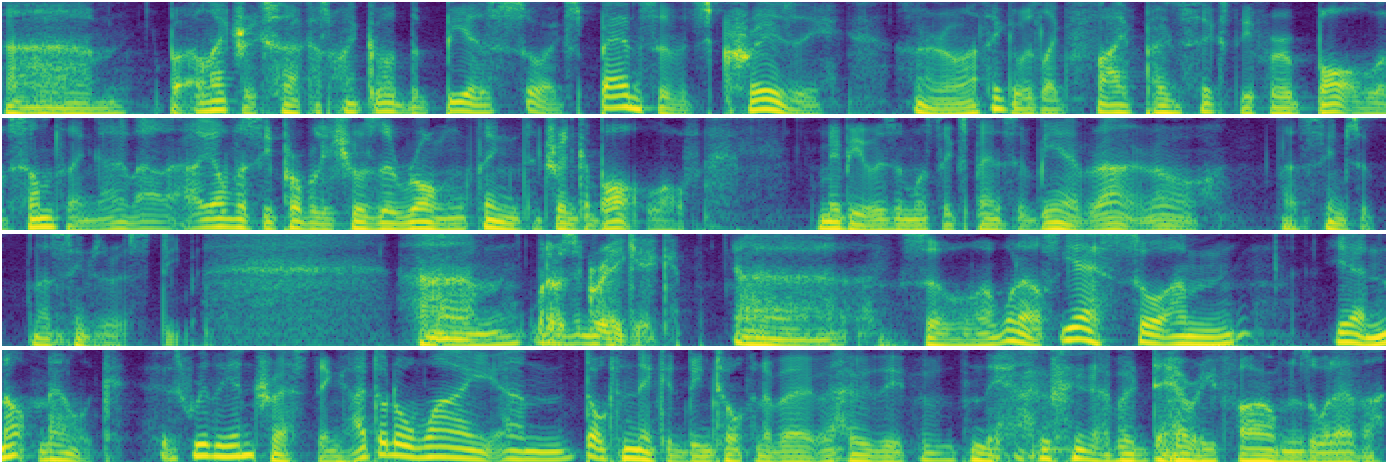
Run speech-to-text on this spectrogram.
Um, but Electric Circus, my god, the beer is so expensive, it's crazy. I don't know, I think it was like £5.60 for a bottle of something. I, I, obviously probably chose the wrong thing to drink a bottle of. Maybe it was the most expensive beer, but I don't know. That seems a, that seems a bit steep. Um, but it was a great gig. Uh, so uh, what else? Yes, so um, yeah, nut milk. It's really interesting. I don't know why. Um, Dr. Nick had been talking about how they about dairy farms or whatever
